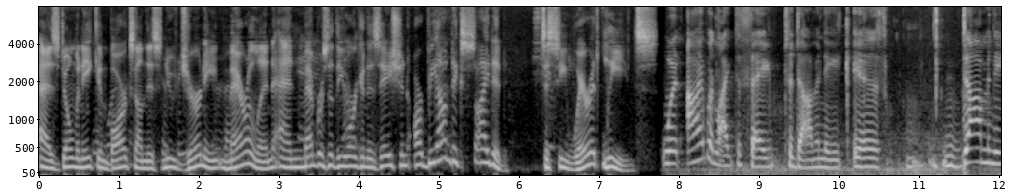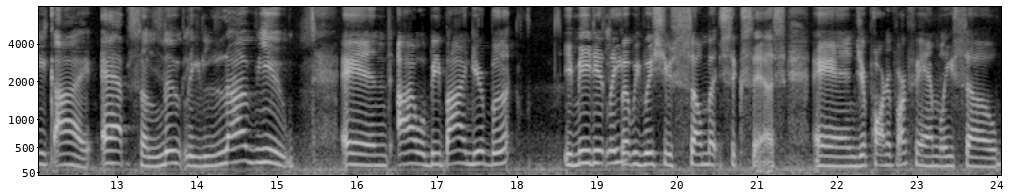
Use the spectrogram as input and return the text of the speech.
As Dominique embarks on this new journey, Marilyn and members of the organization are beyond excited to see where it leads. What I would like to say to Dominique is, Dominique, I absolutely love you, and I will be buying your book immediately. But we wish you so much success, and you're part of our family, so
